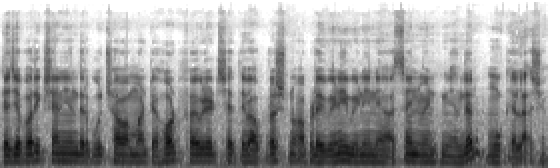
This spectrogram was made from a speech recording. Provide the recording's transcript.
કે જે પરીક્ષાની અંદર પૂછાવા માટે હોટ ફેવરેટ છે તેવા પ્રશ્નો આપણે વીણી વીણીને અસાઇનમેન્ટની અંદર મૂકેલા છે.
